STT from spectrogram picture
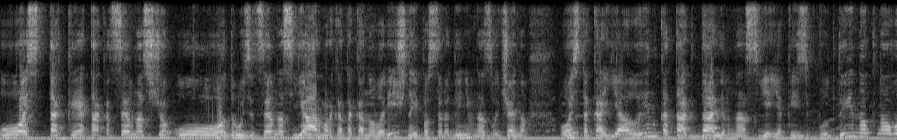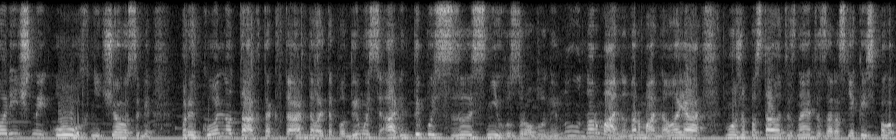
ось таке. Так, а це в нас що? О, друзі, це в нас ярмарка така новорічна, і посередині в нас, звичайно, ось така ялинка. Так, далі в нас є якийсь будинок новорічний. Ух, нічого собі. Прикольно, так, так, так. Давайте подивимося. А, він типу з снігу зроблений. Ну, нормально, нормально. Але я можу поставити, знаєте, зараз якийсь по.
